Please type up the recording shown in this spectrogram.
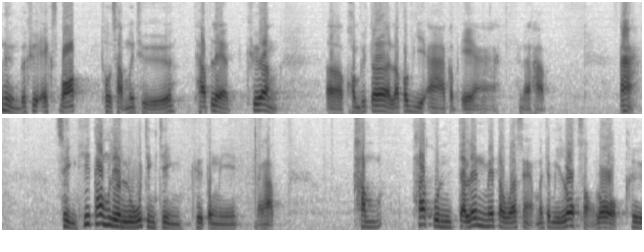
หนึ่งก็คือ Xbox โทรศัพท์มือถือ แท็บเล็ตเครื่องออคอมพิวเตอร์ แล้วก็ VR กับ AR นะครับอะสิ่งที่ต้องเรียนรู้จริง ๆ คือตรงนี้นะครับคำ ถ้าคุณจะเล่น Metaverse เนี่ยมันจะมีโลก 2 โลก คือ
